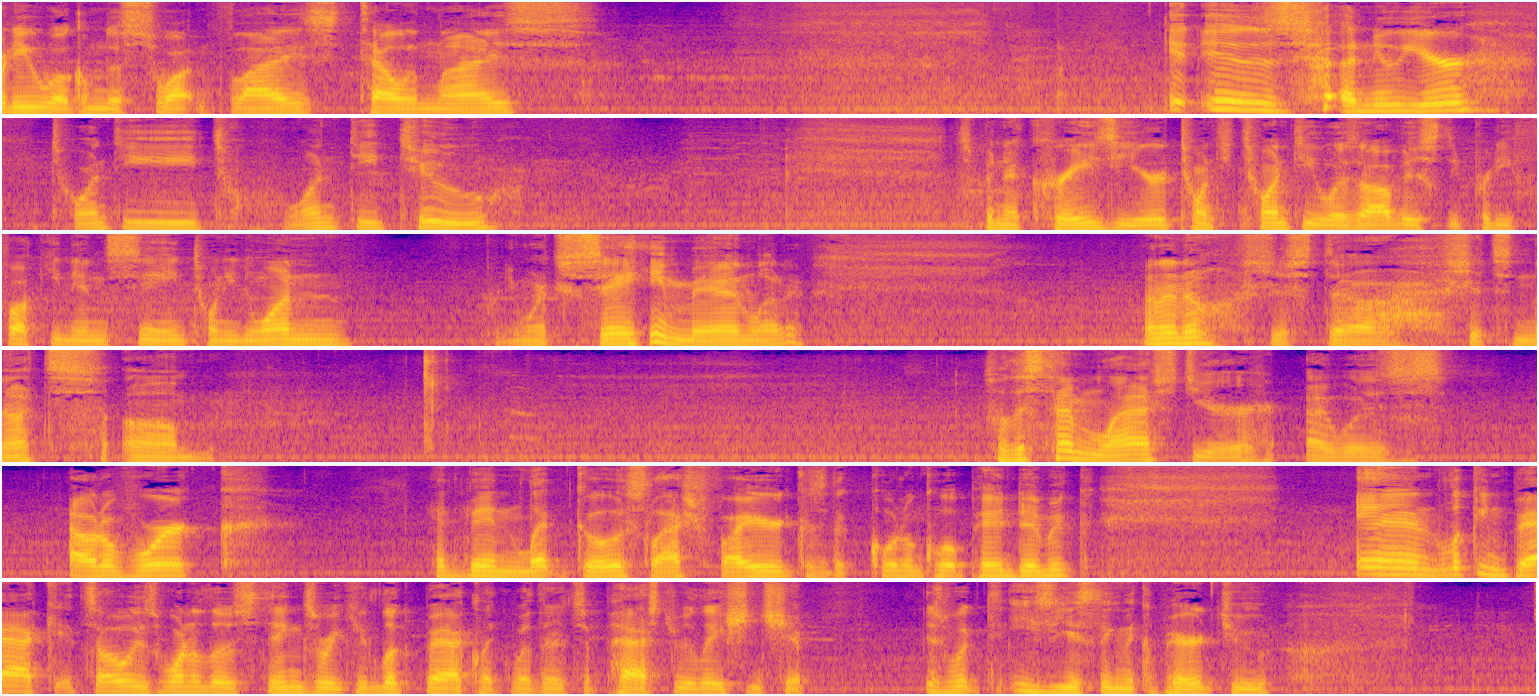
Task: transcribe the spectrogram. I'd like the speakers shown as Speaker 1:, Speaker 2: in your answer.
Speaker 1: everybody, welcome to swat and Flies, Telling Lies. It is a new year, 2022. It's been a crazy year. 2020 was obviously pretty fucking insane. 21, pretty much the same, man. Let it, I don't know. It's just, uh, shit's nuts. Um, So this time last year, I was out of work, had been let go slash fired because of the quote unquote pandemic. And looking back, it's always one of those things where you can look back, like whether it's a past relationship, is what the easiest thing to compare it to.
